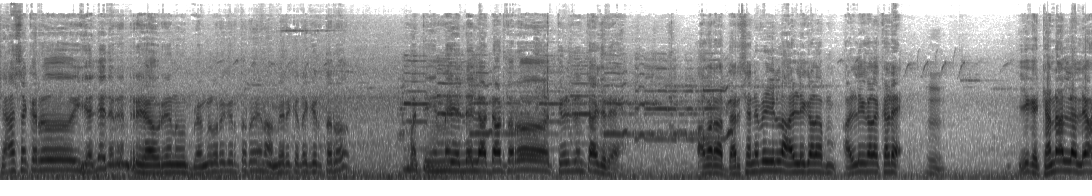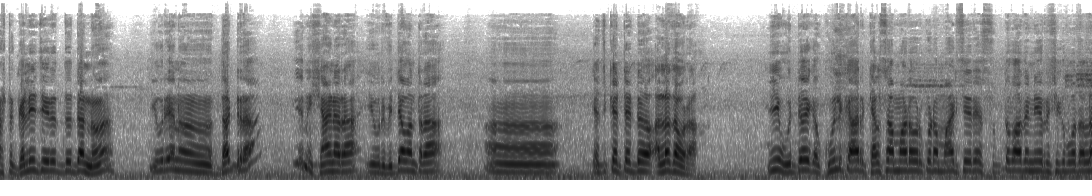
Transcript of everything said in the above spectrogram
ಶಾಸಕರು ಎಲ್ಲಿದ್ದಾರೇನ್ರಿ ಅವ್ರೇನು ಬೆಂಗಳೂರಿಗೆ ಇರ್ತಾರೋ ಏನು ಅಮೇರಿಕದಾಗ ಇರ್ತಾರೋ ಮತ್ತು ಇನ್ನು ಎಲ್ಲೆಲ್ಲಿ ಅಡ್ಡಾಡ್ತಾರೋ ತಿಳಿದಂತಾಗಿದೆ. ಅವರ ದರ್ಶನವೇ ಇಲ್ಲ ಹಳ್ಳಿಗಳ ಹಳ್ಳಿಗಳ ಕಡೆ. ಈಗ ಕೆನಾಲಲ್ಲಿ ಅಷ್ಟು ಗಲೀಜು ಇದ್ದದ್ದನ್ನು ಇವರೇನು ದಡ್ರ ಏನು ಶಾಣರ ಇವರು ವಿದ್ಯಾವಂತರ ಎಜುಕೇಟೆಡ್ ಅಲ್ಲದವರ. ಈ ಉದ್ಯೋಗ ಕೂಲಿಕಾರ ಕೆಲಸ ಮಾಡೋರು ಕೂಡ ಮಾಡಿಸಿದ್ರೆ ಶುದ್ಧವಾದ ನೀರು ಸಿಗ್ಬೋದಲ್ಲ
